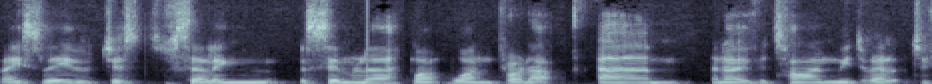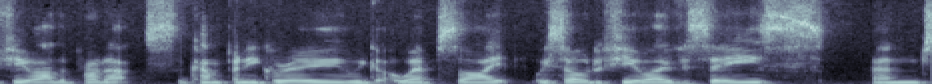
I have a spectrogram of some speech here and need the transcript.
basically just selling a similar one product um, and over time we developed a few other products the company grew we got a website we sold a few overseas and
